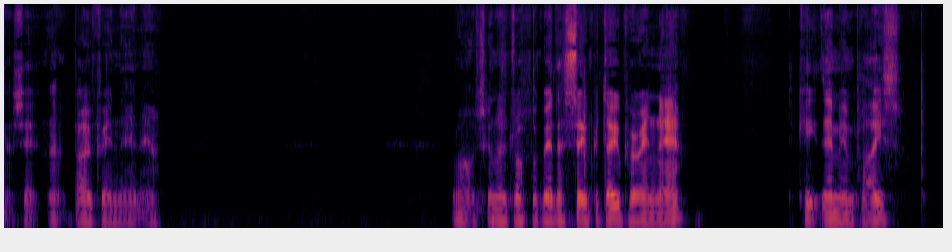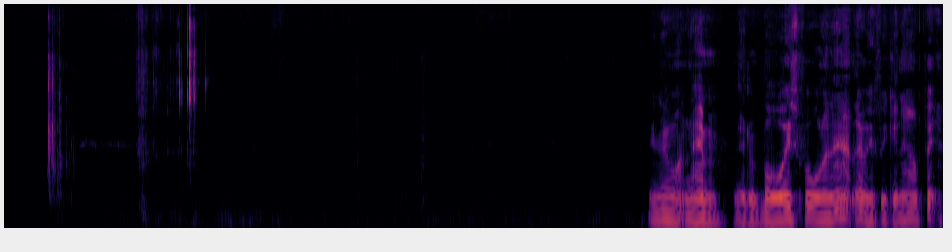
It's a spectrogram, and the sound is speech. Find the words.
That's it. That's both in there now. Right, I'm just going to drop a bit of super duper in there to keep them in place. We don't want them little boys falling out there if we can help it.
